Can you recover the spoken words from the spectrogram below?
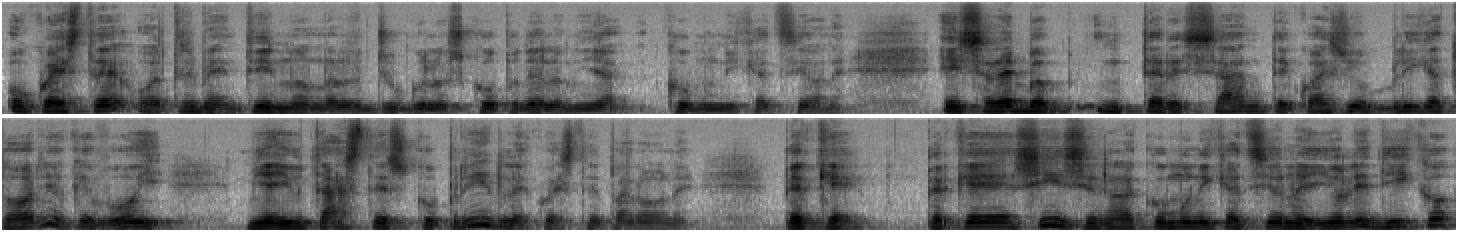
o queste o altrimenti non raggiungo lo scopo della mia comunicazione. E sarebbe interessante, quasi obbligatorio, che voi mi aiutaste a scoprirle queste parole. Perché? Perché sì, se nella comunicazione io le dico,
